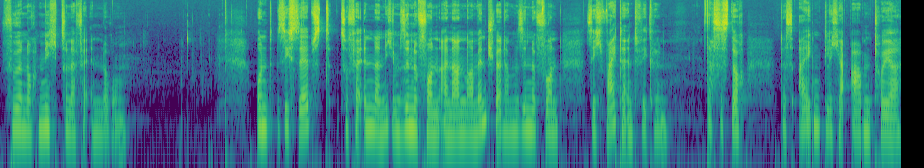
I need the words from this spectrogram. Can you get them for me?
führen noch nicht zu einer Veränderung. Und sich selbst zu verändern, nicht im Sinne von ein anderer Mensch werden, aber im Sinne von sich weiterentwickeln, das ist doch das eigentliche Abenteuer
